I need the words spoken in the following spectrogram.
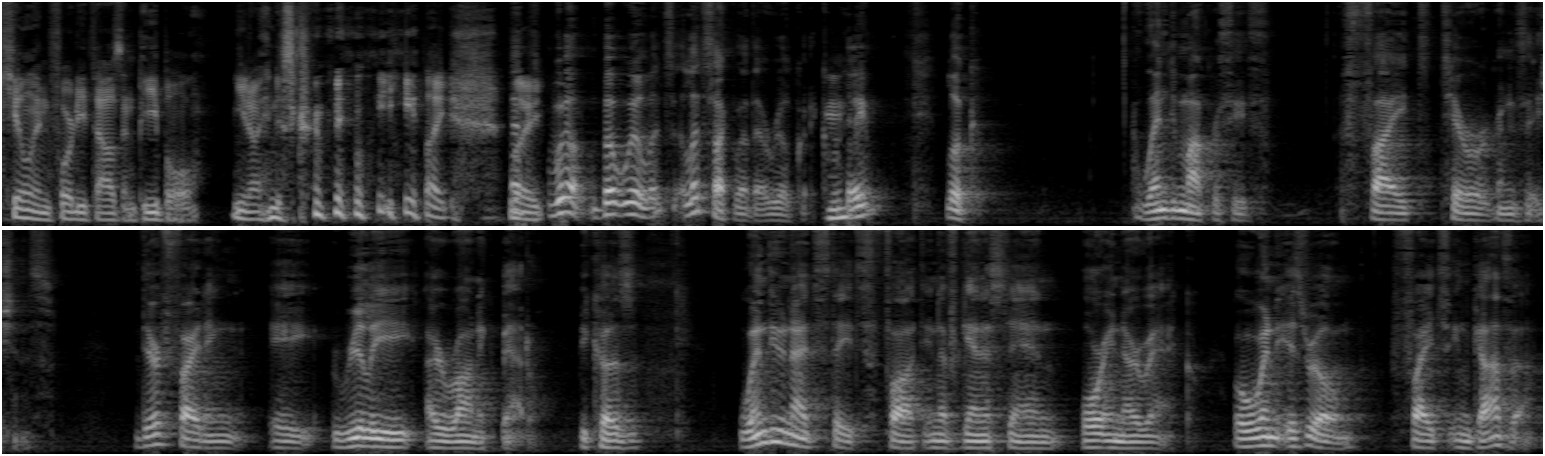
killing forty thousand people, you know, indiscriminately. like That's, like Will, but Will, let's let's talk about that real quick. Mm-hmm. Okay. Look, when democracies fight terror organizations, they're fighting a really ironic battle because when the United States fought in Afghanistan or in Iraq, or when Israel fights in Gaza,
